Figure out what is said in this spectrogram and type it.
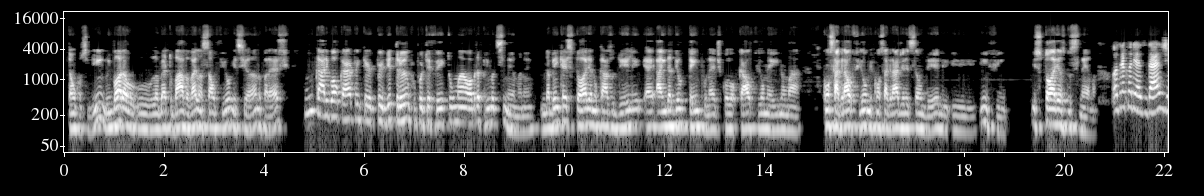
estão conseguindo. Embora o, o Lamberto Bava vai lançar um filme esse ano, parece. Um cara igual Carpenter perder trampo por ter feito uma obra-prima de cinema, né? Ainda bem que a história, no caso dele, é, ainda deu tempo, né? De colocar o filme aí numa consagrar o filme, consagrar a direção dele e, enfim, histórias do cinema. Outra curiosidade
